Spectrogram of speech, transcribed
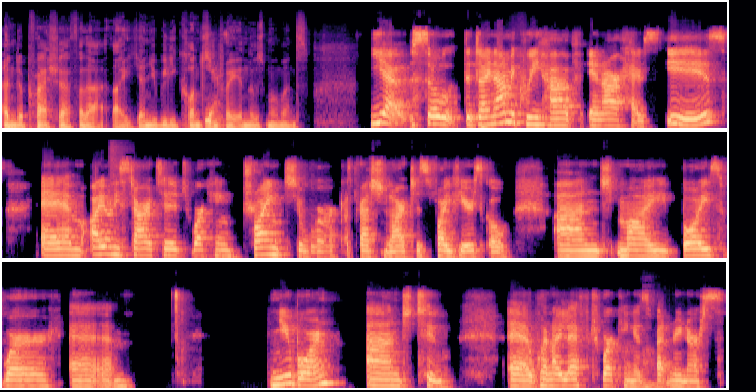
under pressure for that? Like, and you really concentrate in those moments? Yeah. So the dynamic we have in our house is um, I only started working, trying to work as a professional artist five years ago. And my boys were um, newborn and two uh, when I left working as a veterinary nurse.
